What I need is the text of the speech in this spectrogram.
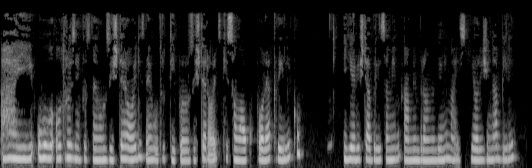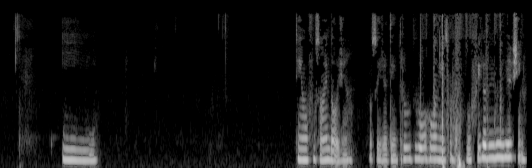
Aí, o outro exemplo são os esteroides, né? Outro tipo é os esteroides, que são álcool poliacrílico, e ele estabiliza a, a membrana de animais e origina a bile e tem uma função endógena, ou seja, dentro do organismo, no fígado e no intestino.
